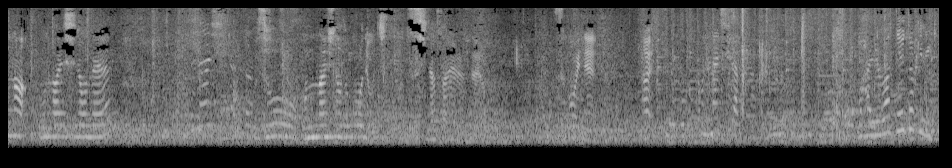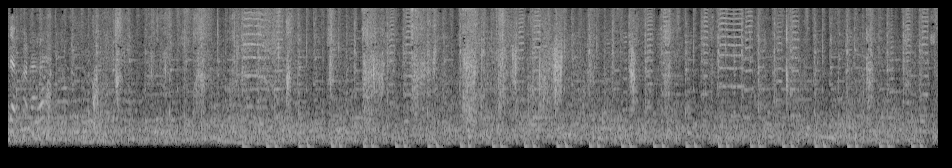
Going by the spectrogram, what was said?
んなこんな石のね。そうこんなのところに打ち映し出されるんだよ。すごいね。はい。こんな石だから。おはようっていう時に来たからね。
